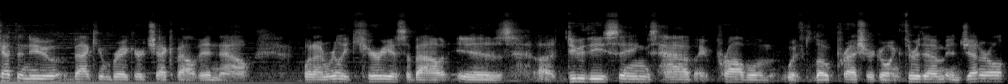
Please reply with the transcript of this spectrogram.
Got the new vacuum breaker check valve in now. What I'm really curious about is uh, do these things have a problem with low pressure going through them in general?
